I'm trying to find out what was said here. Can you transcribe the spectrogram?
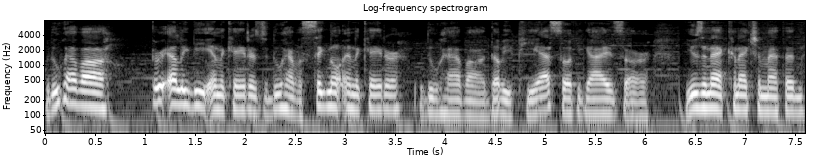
We do have uh, three LED indicators. We do have a signal indicator. We do have a WPS, so if you guys are using that connection method,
